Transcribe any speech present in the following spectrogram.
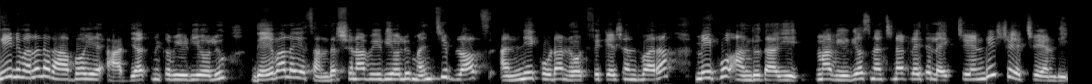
దీని వలన రాబోయే ఆధ్యాత్మిక వీడియోలు దేవాలయ సందర్శన వీడియోలు మంచి బ్లాగ్స్ అన్ని కూడా నోటిఫికేషన్ ద్వారా మీకు అందుతాయి. మా వీడియోస్ నచ్చినట్లయితే లైక్ చేయండి షేర్ చేయండి.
